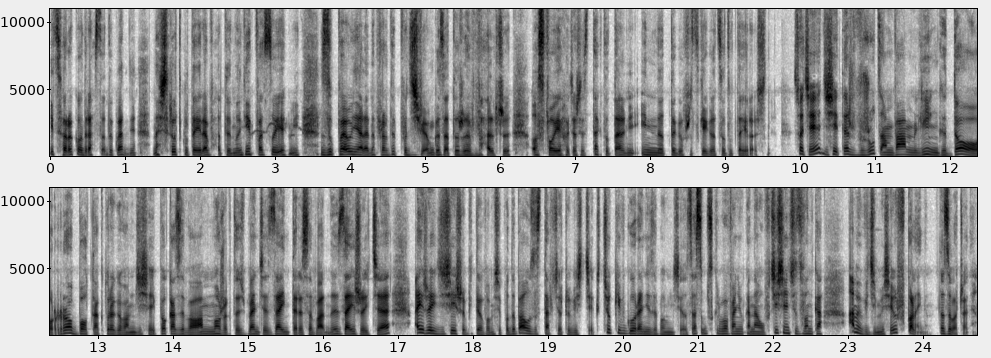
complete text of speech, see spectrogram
i co roku odrasta dokładnie na środku tej rabaty. No nie pasuje mi zupełnie, ale naprawdę podziwiam go za to, że walczy o swoje, chociaż jest tak totalnie inny od tego wszystkiego, co tutaj rośnie. Słuchajcie, dzisiaj też wrzucam Wam link do robota, którego Wam dzisiaj pokazywałam. Może ktoś będzie zainteresowany, zajrzyjcie. A jeżeli dzisiejsze wideo Wam się podobało, zostawcie oczywiście kciuki w górę. Nie zapomnijcie o zasubskrybowaniu kanału, wciśnięciu dzwonka, a my widzimy się już w kolejnym. Do zobaczenia.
